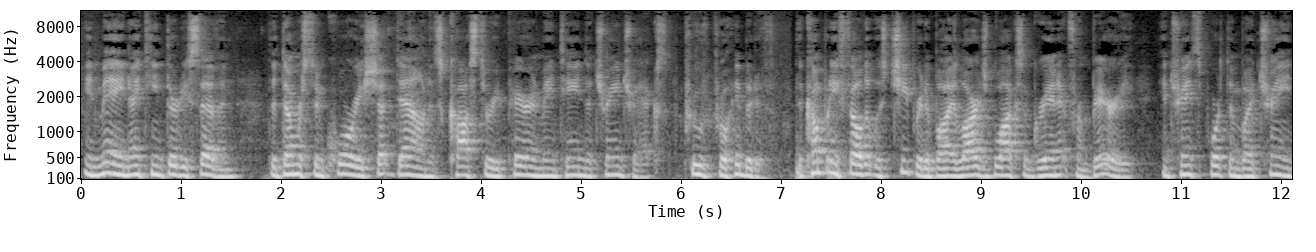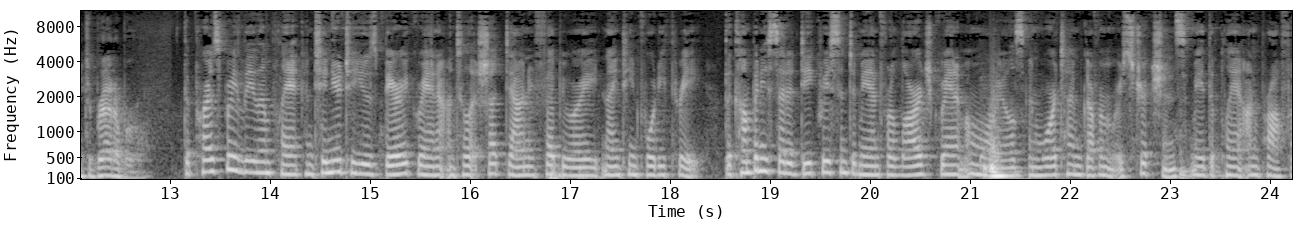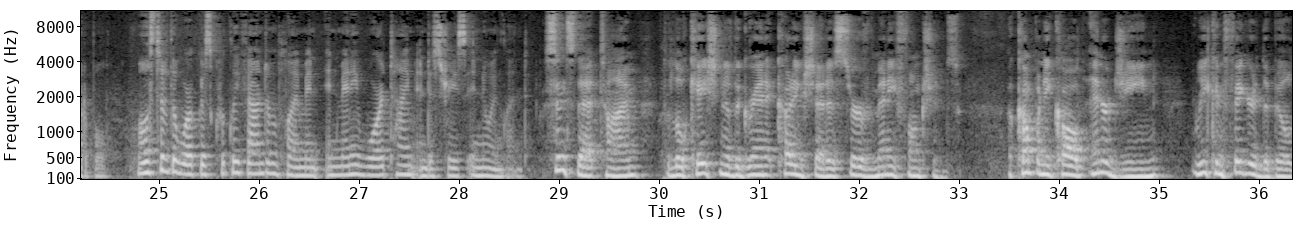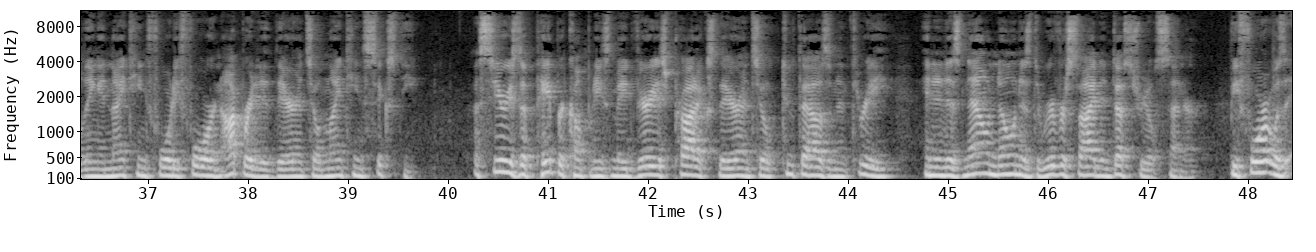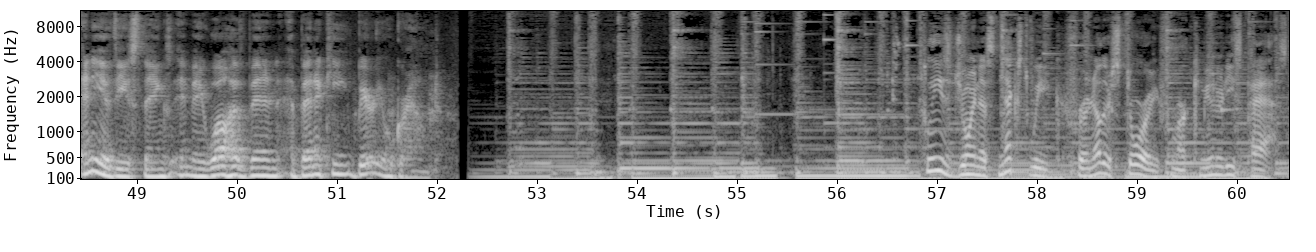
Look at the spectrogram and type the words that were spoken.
In May 1937, the Dummerston quarry shut down as costs to repair and maintain the train tracks proved prohibitive. The company felt it was cheaper to buy large blocks of granite from Barre and transport them by train to Brattleboro. The Presbrey Leland plant continued to use Barre granite until it shut down in February 1943. The company said a decrease in demand for large granite memorials and wartime government restrictions made the plant unprofitable. Most of the workers quickly found employment in many wartime industries in New England. Since that time, the location of the granite cutting shed has served many functions. A company called Energene reconfigured the building in 1944 and operated there until 1960. A series of paper companies made various products there until 2003, and it is now known as the Riverside Industrial Center. Before it was any of these things, it may well have been an Abenaki burial ground. Please join us next week for another story from our community's past.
